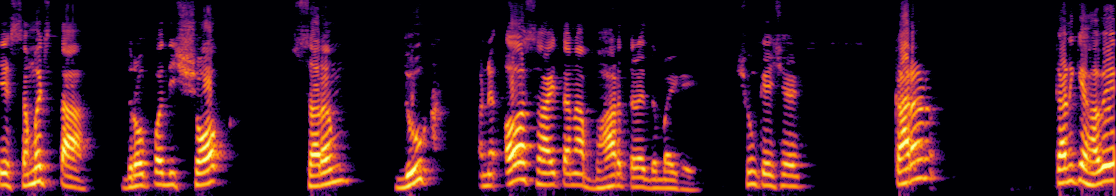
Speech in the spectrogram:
તે સમજતા દ્રૌપદી શોક, શરમ, દુઃખ અને અસહાયતાના ભાર તળે દબાઈ ગઈ. શું કહે છે? કારણ કારણ કે હવે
